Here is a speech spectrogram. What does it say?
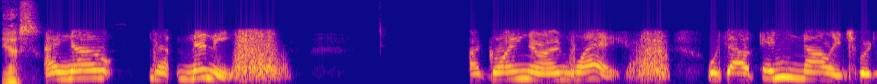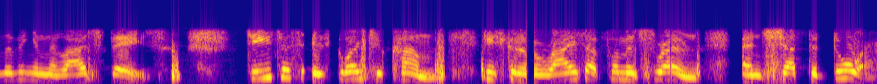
Yes. I know that many are going their own way without any knowledge we're living in the last days. Jesus is going to come. He's going to rise up from his throne and shut the door,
